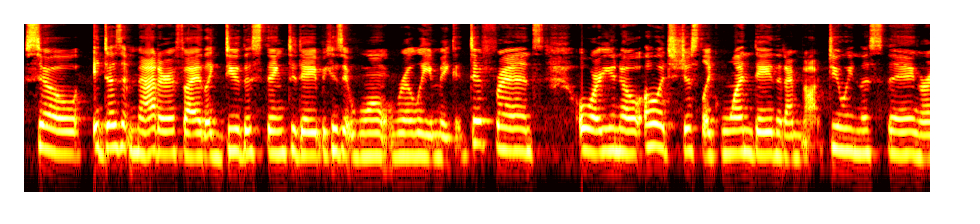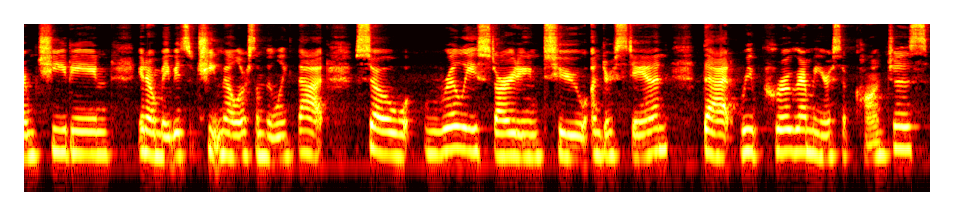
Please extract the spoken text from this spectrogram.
so it doesn't matter if i like do this thing today because it won't really make a difference or you know oh it's just like one day that i'm not doing this thing or i'm cheating you know maybe it's a cheat meal or something like that. So really starting to understand that reprogramming your subconscious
